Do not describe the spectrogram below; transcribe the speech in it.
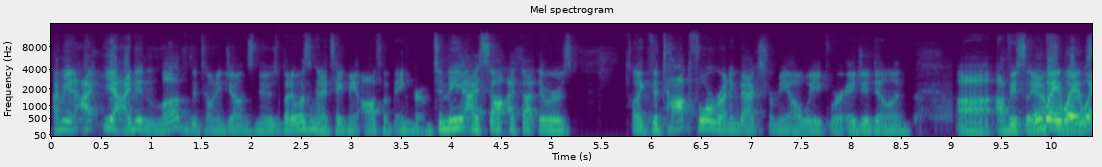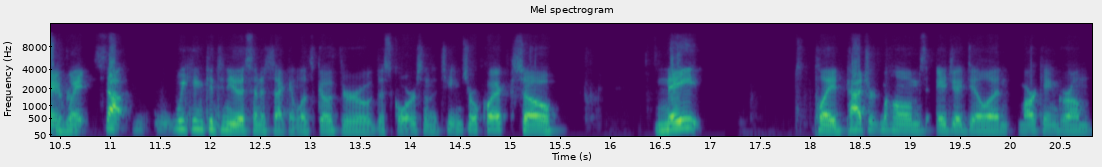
I mean I yeah I didn't love the Tony Jones news, but it wasn't going to take me off of Ingram. To me, I saw I thought there was like the top four running backs for me all week were AJ Dillon. Uh, obviously, well, wait, wait, wait, wait, stop. We can continue this in a second. Let's go through the scores and the teams real quick. So, Nate played Patrick Mahomes, AJ Dillon, Mark Ingram,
